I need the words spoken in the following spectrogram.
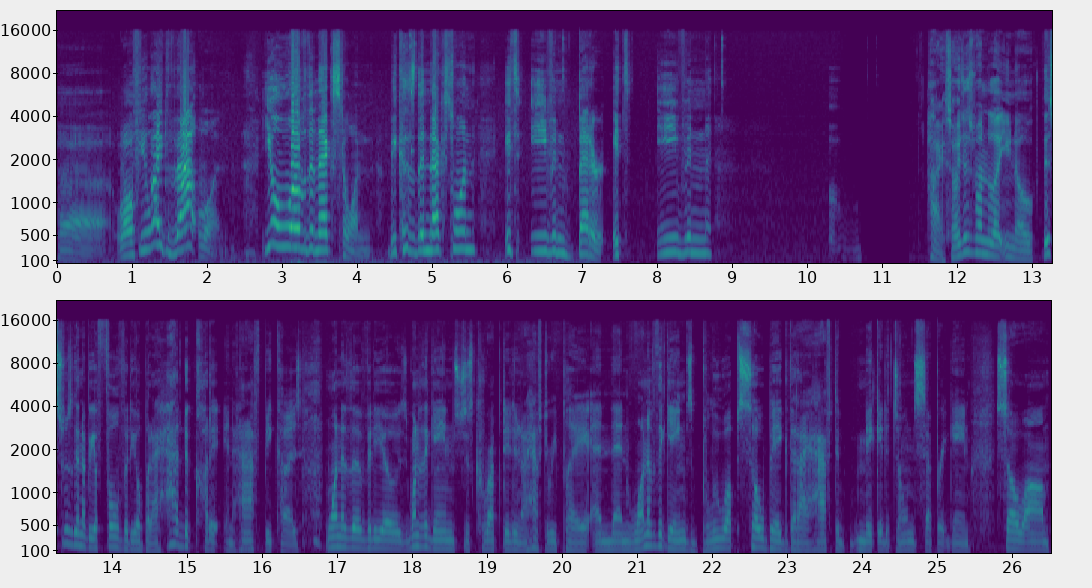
Uh, well, if you liked that one, you'll love the next one because the next one it's even better. It's even Hi, so I just wanted to let you know this was going to be a full video, but I had to cut it in half because one of the videos, one of the games just corrupted and I have to replay, and then one of the games blew up so big that I have to make it its own separate game. So, um,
